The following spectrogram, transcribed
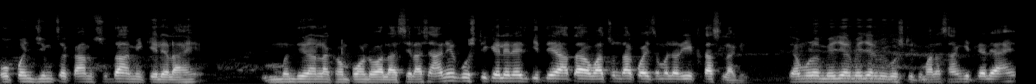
ओपन जिमचं काम सुद्धा आम्ही केलेलं आहे. मंदिरांना कंपाऊंड वॉल असेल अशा अनेक गोष्टी केलेल्या आहेत की ते आता वाचून दाखवायचं म्हणल्यावर एक तास लागेल. त्यामुळं मेजर मेजर मी गोष्टी तुम्हाला सांगितलेल्या आहेत.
